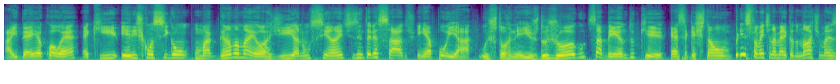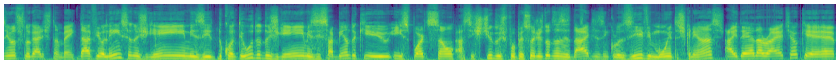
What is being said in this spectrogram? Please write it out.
A ideia qual é? É que eles consigam uma gama maior de anunciantes interessados em apoiar os torneios do jogo, sabendo que essa questão, principalmente na América do Norte, mas em outros lugares também, da violência nos games e do conteúdo dos games, e sabendo que esportes são assistidos por pessoas de todas as idades, inclusive muitas crianças, a ideia da Riot é o que? É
